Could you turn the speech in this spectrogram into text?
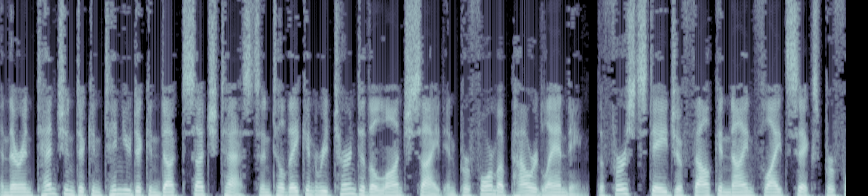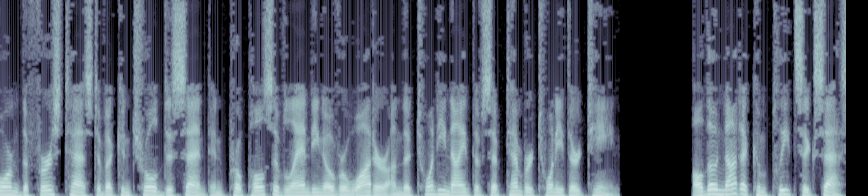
and their intention to continue to conduct such tests until they can return to the launch site and perform a powered landing. The first stage of Falcon 9 Flight 6 performed the first test of a controlled descent and propulsive landing over water on 29 September 2013. Although not a complete success,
